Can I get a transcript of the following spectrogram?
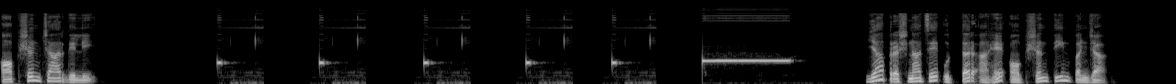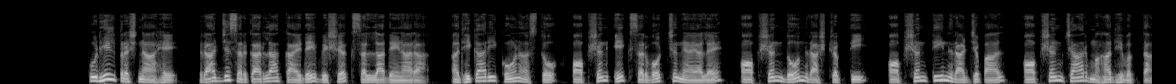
ऑप्शन चार दिल्ली. या प्रश्नाचे उत्तर आहे ऑप्शन तीन पंजाब. पुढील प्रश्न आहे राज्य सरकारला कायदे विषयक सल्ला देणारा. अधिकारी कोण असतो? ऑप्शन एक सर्वोच्च न्यायालय ऑप्शन दोन राष्ट्रपती ऑप्शन तीन राज्यपाल ऑप्शन चार महाधिवक्ता.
